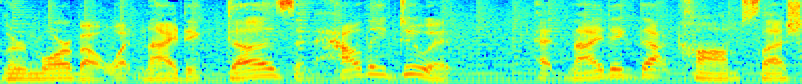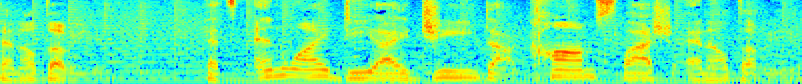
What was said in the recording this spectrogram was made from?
Learn more about what NYDIG does and how they do it at NYDIG.com slash NLW. That's NYDIG.com slash NLW.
